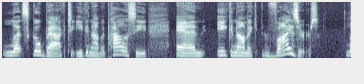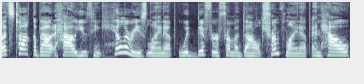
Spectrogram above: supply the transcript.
let's go back to economic policy and economic advisors let's talk about how you think Hillary's lineup would differ from a Donald Trump lineup and how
